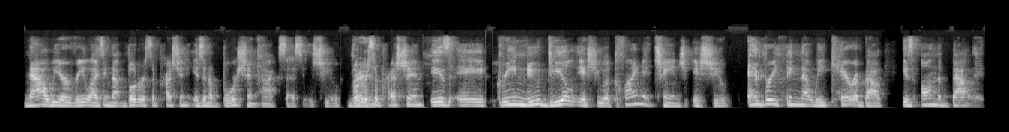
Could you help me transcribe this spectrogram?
Now we are realizing that voter suppression is an abortion access issue. Voter right. suppression is a Green New Deal issue, a climate change issue. Everything that we care about is on the ballot.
